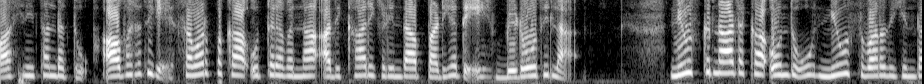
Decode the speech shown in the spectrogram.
ವಾಹಿನಿ ತಂಡದ್ದು. ಆ ವರದಿಗೆ ಸಮರ್ಪಕ ಉತ್ತರವನ್ನ ಅಧಿಕಾರಿಗಳಿಂದ ಪಡೆಯದೆ ಬಿಡೋದಿಲ್ಲ. ನ್ಯೂಸ್ ಕರ್ನಾಟಕ ಒಂದು ನ್ಯೂಸ್ ವರದಿಯಿಂದ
